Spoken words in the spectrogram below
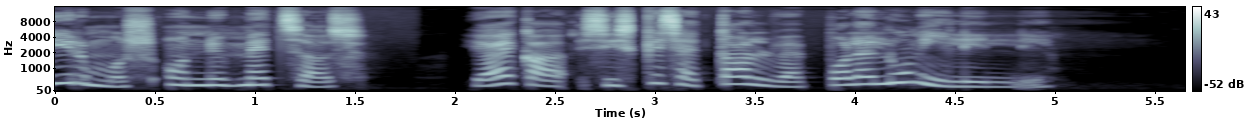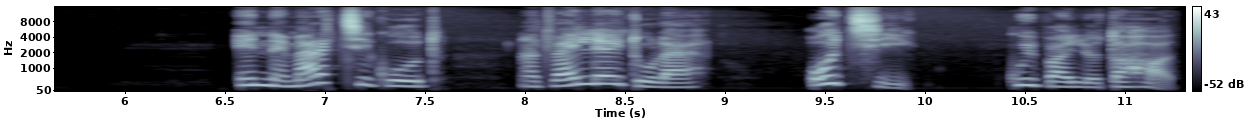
hirmus on nüüd metsas ja ega siis keset talve pole lumililli. enne märtsikuud nad välja ei tule otsi, kui palju tahad.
